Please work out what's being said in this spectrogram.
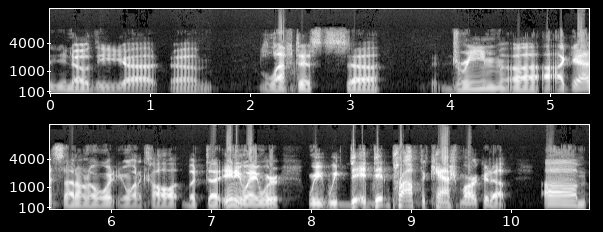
you know, the uh, um, leftists' uh, dream, uh, I guess. I don't know what you want to call it, but uh, anyway, we're we we it did prop the cash market up um,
